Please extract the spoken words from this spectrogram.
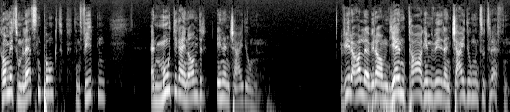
Kommen wir zum letzten Punkt, den vierten. Ermutige einander in Entscheidungen. Wir alle, wir haben jeden Tag immer wieder Entscheidungen zu treffen.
